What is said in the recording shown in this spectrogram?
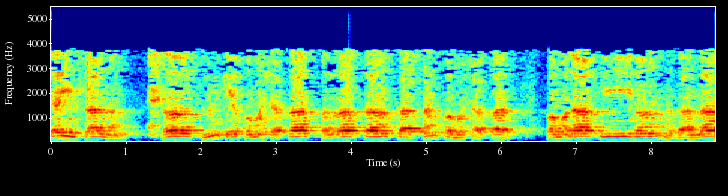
اے انسانا تسلم کے فمشاقات فالرابطا كرها فمشاقات فملاقيه. ندا اللہ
